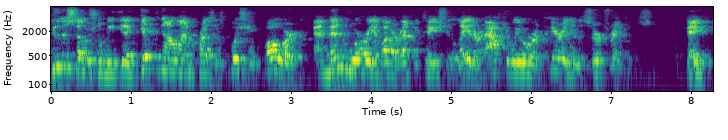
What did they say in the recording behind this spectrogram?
do the social media, get the online presence pushing forward, and then worry about our reputation later after we were appearing in the search rankings. Okay,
